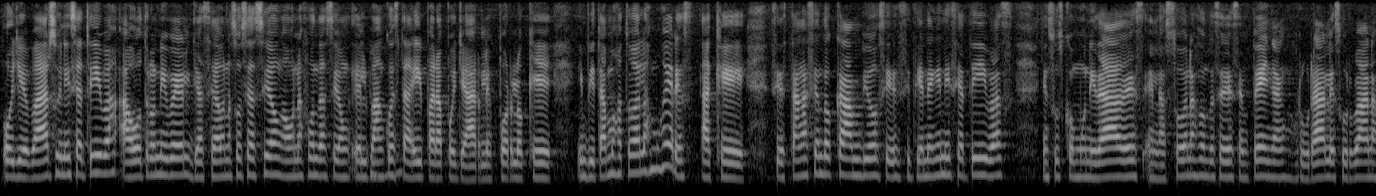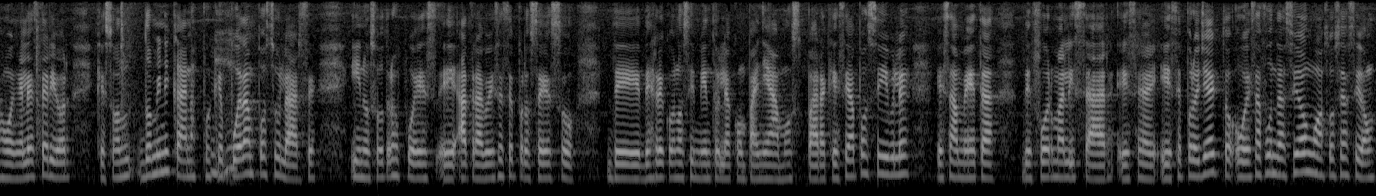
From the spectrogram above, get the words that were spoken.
o llevar su iniciativa a otro nivel, ya sea una asociación, a una fundación, el banco está ahí para apoyarles, por lo que invitamos a todas las mujeres a que si están haciendo cambios, si, si tienen iniciativas en sus comunidades, en las zonas donde se desempeñan, rurales, urbanas o en el exterior, que son dominicanas, pues que puedan postularse y nosotros pues eh, a través de ese proceso de, reconocimiento le acompañamos para que sea posible esa meta de formalizar ese, ese proyecto o esa fundación o asociación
